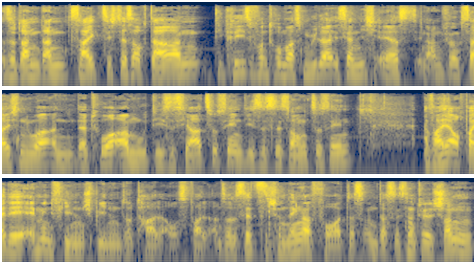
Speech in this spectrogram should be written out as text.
Also dann, dann zeigt sich das auch daran, die Krise von Thomas Müller ist ja nicht erst in Anführungszeichen nur an der Torarmut dieses Jahr zu sehen, diese Saison zu sehen. Er war ja auch bei der EM in vielen Spielen total Ausfall. Also das setzt sich schon länger fort. Das, und das ist natürlich schon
